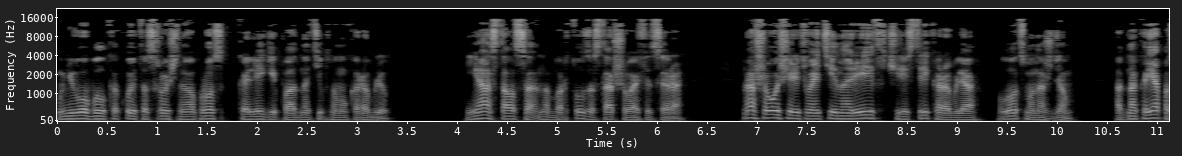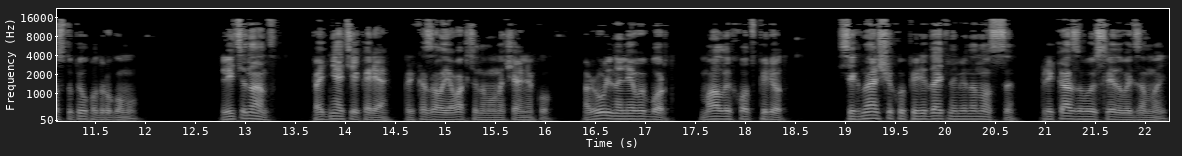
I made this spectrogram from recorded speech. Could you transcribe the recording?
У него был какой-то срочный вопрос к коллеге по однотипному кораблю. Я остался на борту за старшего офицера. Наша очередь войти на рейд через три корабля. Лоцмана ждем. Однако я поступил по-другому. «Лейтенант, поднять якоря», — приказал я вахтенному начальнику. «Руль на левый борт. Малый ход вперед. Сигнальщику передать на миноносце. Приказываю следовать за мной.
